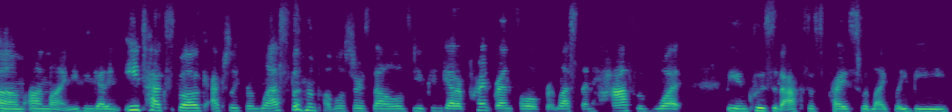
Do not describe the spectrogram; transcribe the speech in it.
um, online. You can get an e-textbook actually for less than the publisher sells. You can get a print rental for less than half of what the inclusive access price would likely be.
